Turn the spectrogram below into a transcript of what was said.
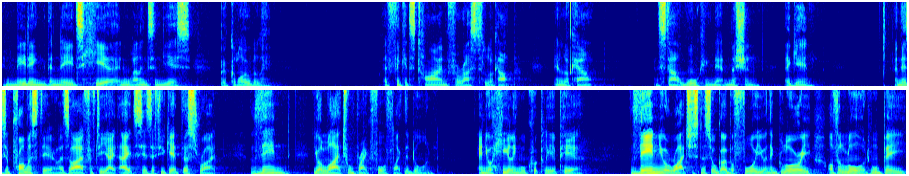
and meeting the needs here in Wellington, yes, but globally. I think it's time for us to look up and look out and start walking that mission again. And there's a promise there. Isaiah 58 8 says, If you get this right, then your light will break forth like the dawn, and your healing will quickly appear. Then your righteousness will go before you, and the glory of the Lord will be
